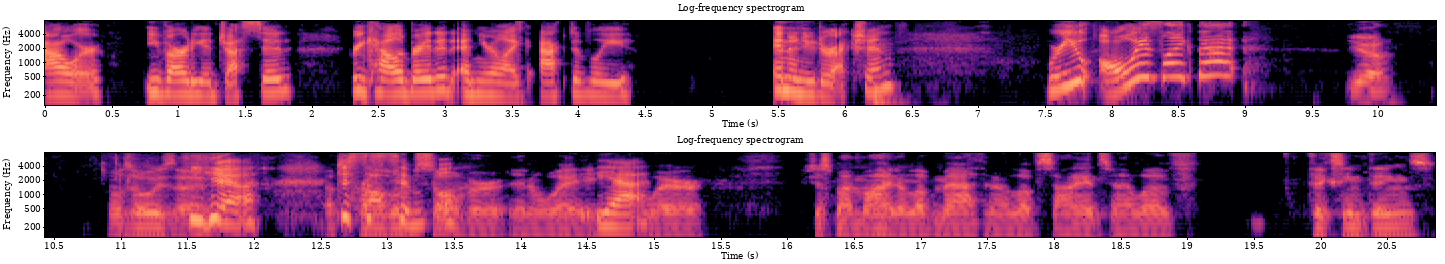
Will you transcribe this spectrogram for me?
hour, you've already adjusted, recalibrated, and you're like actively in a new direction. Were you always like that? Yeah. I was always a yeah, a just problem a solver in a way. Yeah. Where just my mind, I love math and I love science and I love fixing things.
